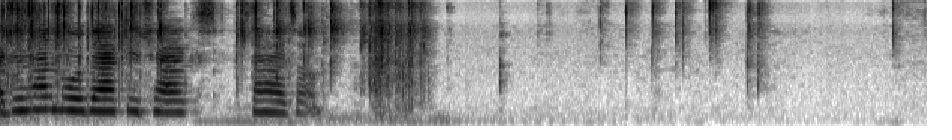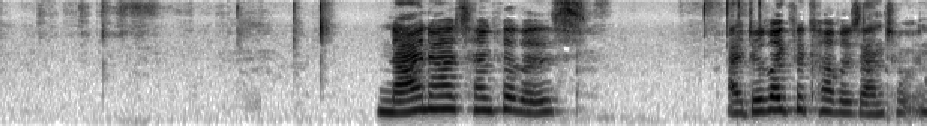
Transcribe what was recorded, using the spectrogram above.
I do have more wacky tracks, so heads up. Nine out of ten for this. I do like the colors onto it.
